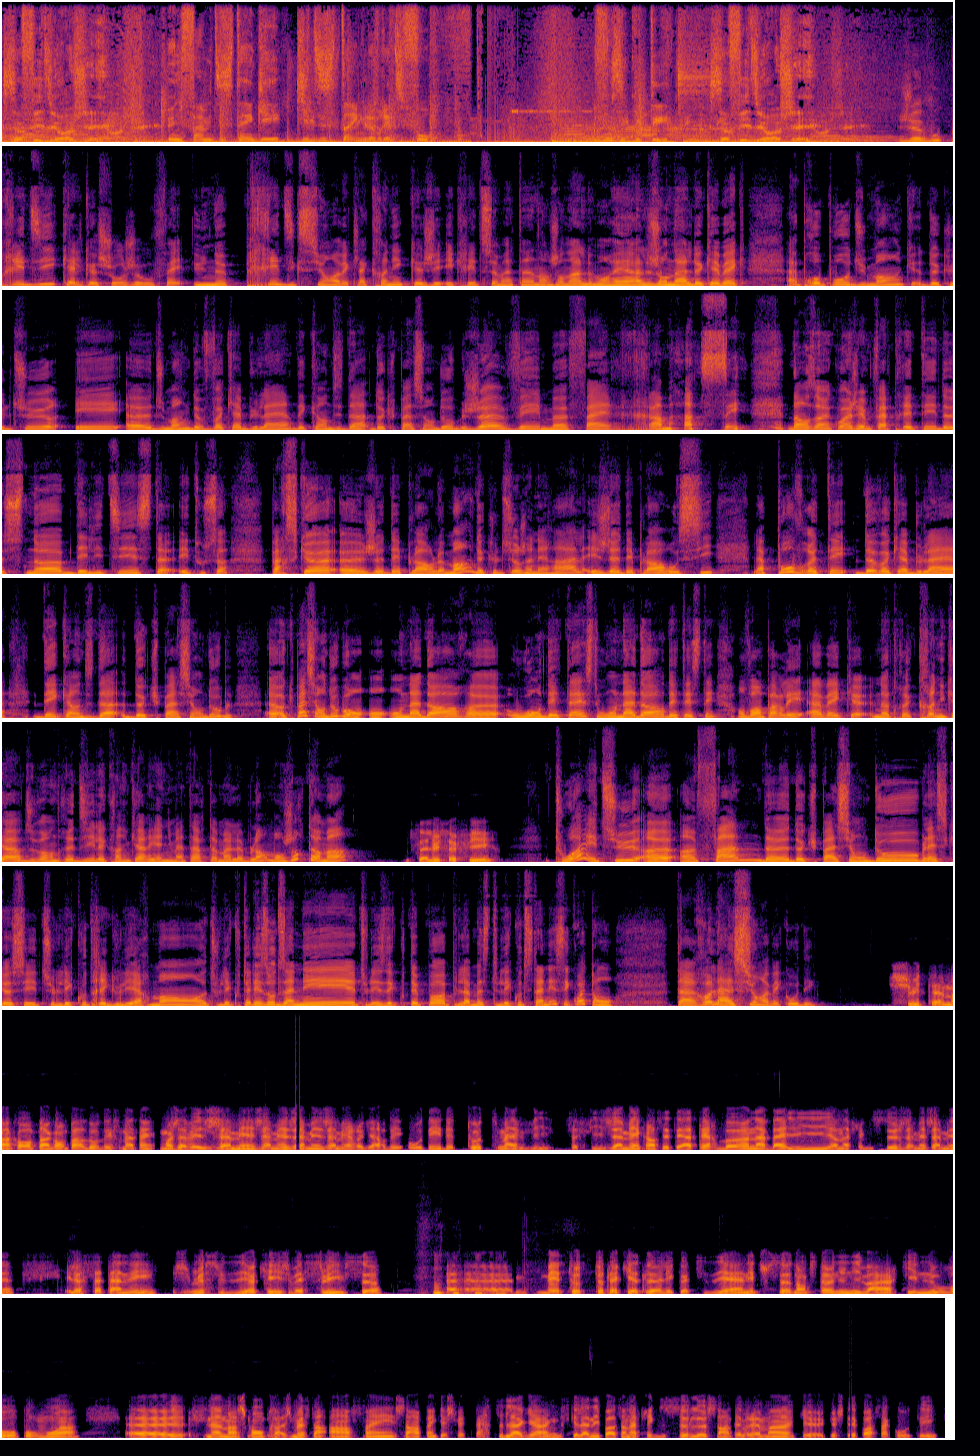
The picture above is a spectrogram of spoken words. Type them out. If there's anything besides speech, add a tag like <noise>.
Sophie Durocher. Une femme distinguée qui distingue le vrai du faux. Vous écoutez Sophie Durocher. Je vous prédis quelque chose, je vous fais une prédiction avec la chronique que j'ai écrite ce matin dans le Journal de Montréal, Journal de Québec, à propos du manque de culture et euh, du manque de vocabulaire des candidats d'occupation double. Je vais me faire <laughs> ramasser dans un coin, je vais me faire traiter de snob, d'élitiste et tout ça, parce que euh, je déplore le manque de culture générale et je déplore aussi la pauvreté de vocabulaire des candidats d'occupation double. Euh, occupation double, on, on, on adore euh, ou on déteste ou on adore détester. On va en parler avec notre chroniqueur du vendredi, le chroniqueur et animateur Thomas Leblanc. Bonjour Thomas. Salut Sophie. Toi, es-tu euh, un fan d'occupation double? Est-ce que c'est tu l'écoutes régulièrement? Tu l'écoutais les autres années? Tu les écoutais pas? Puis là, mais si tu l'écoutes cette année, c'est quoi ton ta relation avec OD? Je suis tellement content qu'on parle d'OD ce matin. Moi, j'avais jamais, jamais, jamais, jamais regardé OD de toute ma vie, Sophie. Jamais quand c'était à Terrebonne, à Bali, en Afrique du Sud, jamais, jamais. Et là, cette année, je me suis dit, OK, je vais suivre ça. <laughs> Euh, mais tout, tout le kit, là, les quotidiennes et tout ça, donc c'est un univers qui est nouveau pour moi. Euh, finalement, je comprends, je me sens enfin, je sens enfin que je fais partie de la gang, parce que l'année passée en Afrique du Sud, là, je sentais vraiment que, que j'étais passé à côté.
